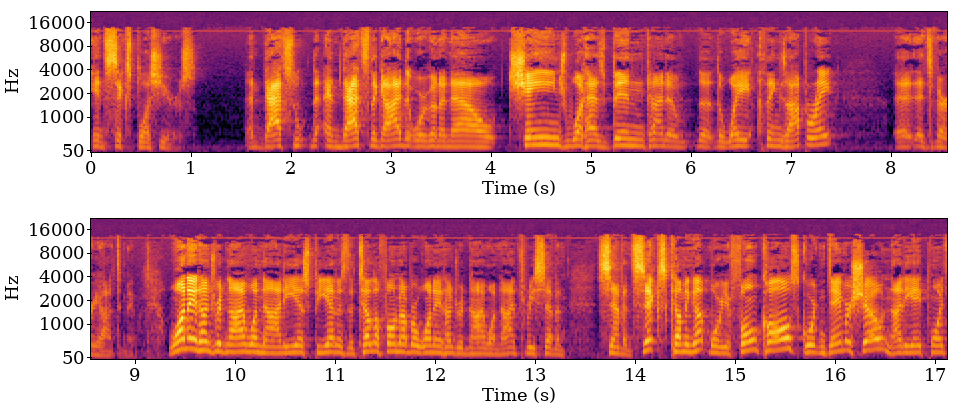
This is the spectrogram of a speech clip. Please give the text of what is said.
in six plus years. And that's and that's the guy that we're going to now change what has been kind of the, the way things operate. It's very odd to me. 1 800 919 ESPN is the telephone number 1 800 919 3776. Coming up, more your phone calls. Gordon Damer Show, 98.7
